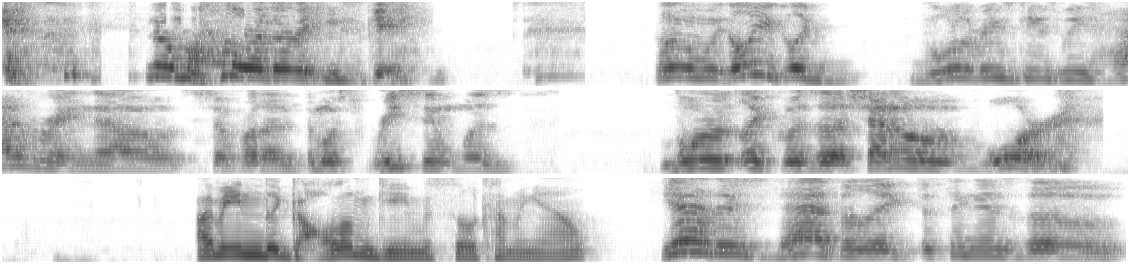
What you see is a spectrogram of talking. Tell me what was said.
no more Lord of the Rings games. The only, the only like Lord of the Rings games we have right now so far, like, the most recent was Lord, like was a uh, Shadow of War. I mean, the Gollum game is still coming out. Yeah, there's that, but like the thing is though,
